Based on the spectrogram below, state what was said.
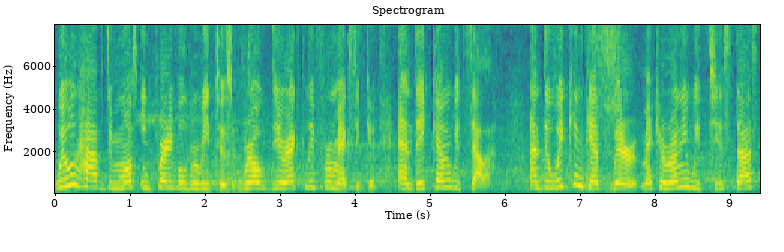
we will have the most incredible burritos brought directly from Mexico and they come with salad. And the weekend gets better, macaroni with cheese dust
